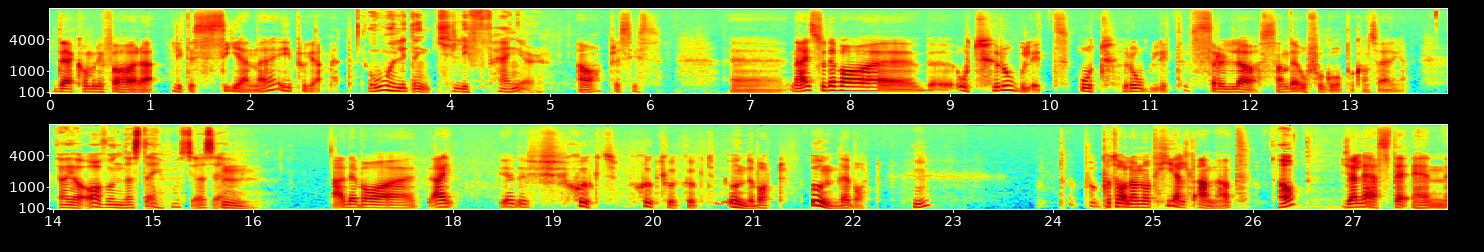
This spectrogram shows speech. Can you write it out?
det kommer ni få höra lite senare i programmet. Oh, en liten cliffhanger. Ja, precis. Eh, nej, så det var eh, otroligt, otroligt förlösande att få gå på konsert igen. Ja, jag avundas dig måste jag säga. Mm. Ja, det var nej, sjukt, sjukt, sjukt, sjukt. Underbart. Underbart. Mm. På, tal om något helt annat. Ja. Jag läste en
